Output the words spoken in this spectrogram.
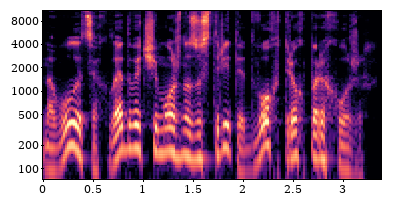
на вулицях ледве чи можна зустріти двох-трьох перехожих.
